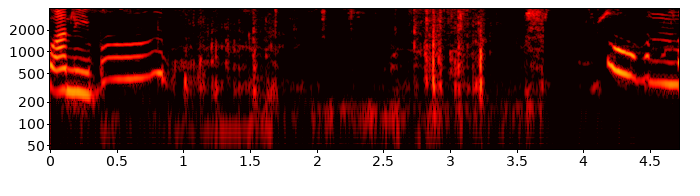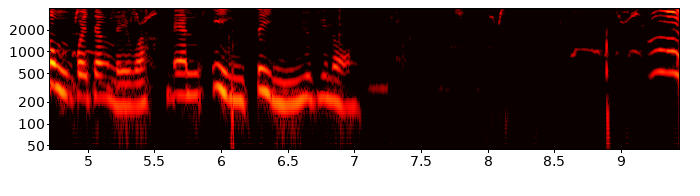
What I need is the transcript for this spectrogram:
ป่านนี้ปื๊ดโอ้มันลงไปจังไหนวะ แนนอิ่งติ่งอยู่พี่น้องอื้อ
